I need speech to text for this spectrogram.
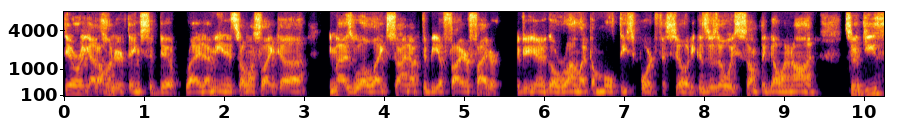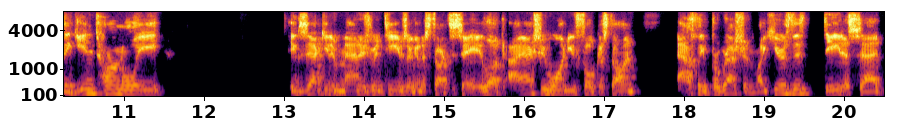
they already got a hundred things to do, right? I mean, it's almost like uh, you might as well like sign up to be a firefighter if you're going to go run like a multi-sport facility because there's always something going on. So, do you think internally? Executive management teams are going to start to say, "Hey, look, I actually want you focused on athlete progression. Like, here's this data set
